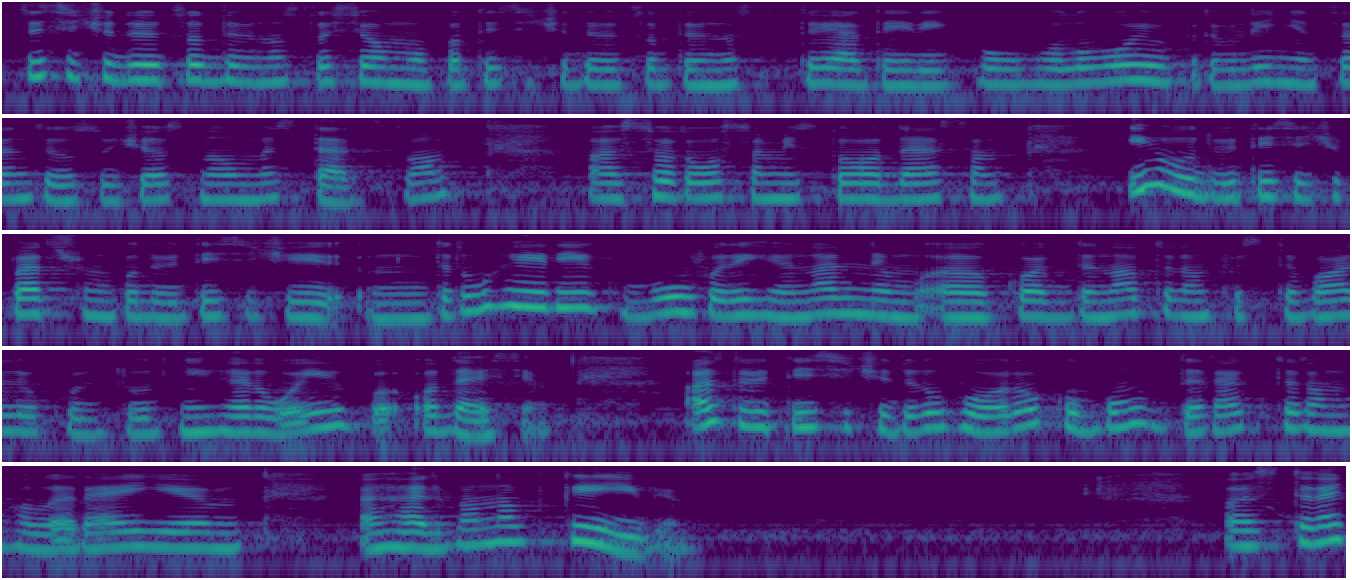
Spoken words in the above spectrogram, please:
З 1997 по 1999 рік був головою управління Центру сучасного мистецтва е, Сороса місто Одеса. І у 2001 по 2002 рік був регіональним е, координатором фестивалю Культурні герої в Одесі. А з 2002 року був директором галереї Гельмана в Києві. Е, З 3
